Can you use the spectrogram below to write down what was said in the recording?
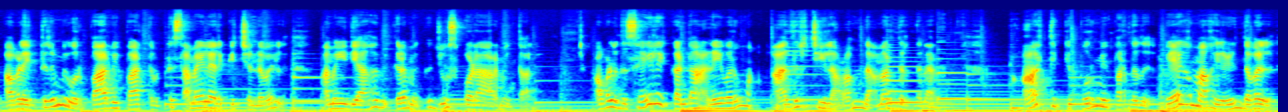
அவளை திரும்பி ஒரு பார்வை பார்த்துவிட்டு சமையல் அறைக்கு சென்றவள் அமைதியாக விக்ரமுக்கு ஜூஸ் போட ஆரம்பித்தாள். அவளது செயலை கண்ட அனைவரும் அதிர்ச்சியில் அமர்ந்து அமர்ந்திருந்தனர். ஆர்த்திக்கு பொறுமை பறந்தது. வேகமாக எழுந்தவள்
